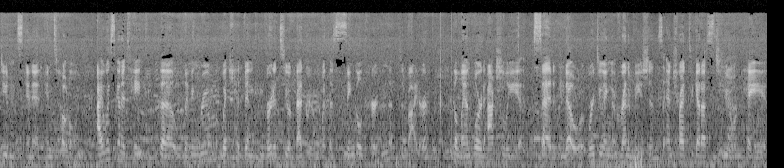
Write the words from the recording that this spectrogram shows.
students in it in total. I was going to take the living room, which had been converted to a bedroom with a single curtain divider. The landlord actually said, no, we're doing renovations and tried to get us to pay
